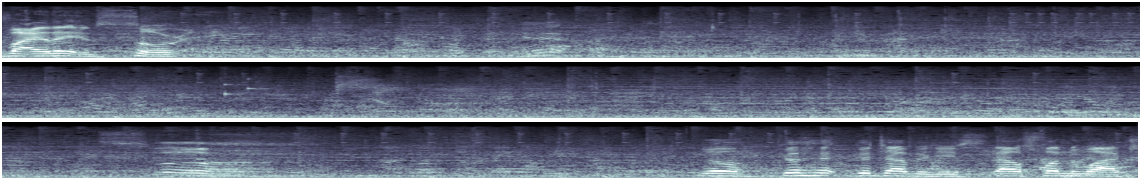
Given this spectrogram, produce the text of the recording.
Violet and Sore. Ugh. Yo, good, good job, Idris. That was fun to watch.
